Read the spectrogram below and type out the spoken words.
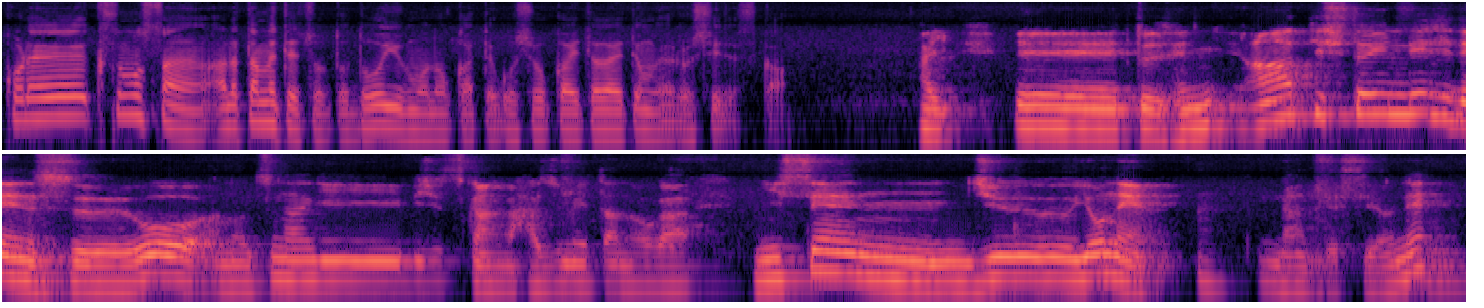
これ楠本さん改めてちょっとどういうものかってご紹介いただいてもよろしいですか？はい。えーっとですね、アーティスト・イン・レジデンスを、あの、つなぎ美術館が始めたのが、2014年なんですよね。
